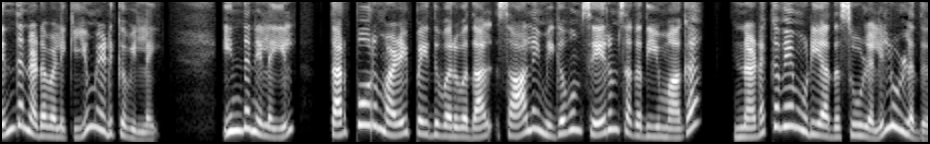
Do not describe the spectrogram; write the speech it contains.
எந்த நடவடிக்கையும் எடுக்கவில்லை. இந்த நிலையில் தற்போது மழை பெய்து வருவதால் சாலை மிகவும் சேரும் சகதியுமாக நடக்கவே முடியாத சூழலில் உள்ளது.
